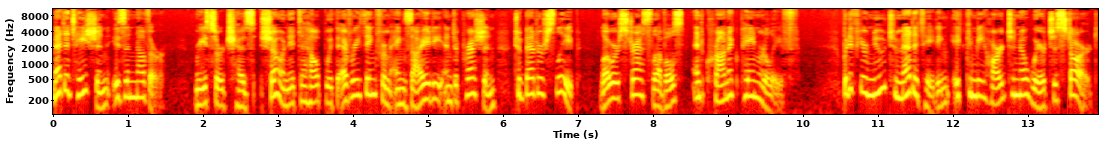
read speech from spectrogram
Meditation is another. Research has shown it to help with everything from anxiety and depression to better sleep, lower stress levels, and chronic pain relief. But if you're new to meditating, it can be hard to know where to start.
